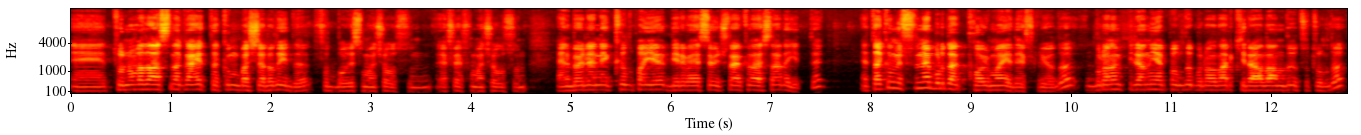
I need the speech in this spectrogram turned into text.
E, turnuvada aslında gayet takım başarılıydı. Futbolist maçı olsun, FF maçı olsun. Yani böyle hani kıl payı 1 vs 3 arkadaşlarla gitti. E, takım üstüne burada koymayı hedefliyordu. Buranın planı yapıldı, buralar kiralandı, tutuldu.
